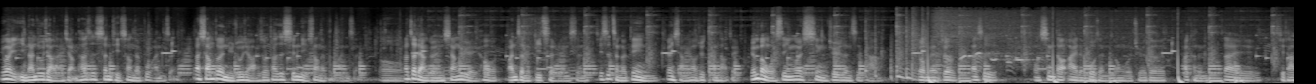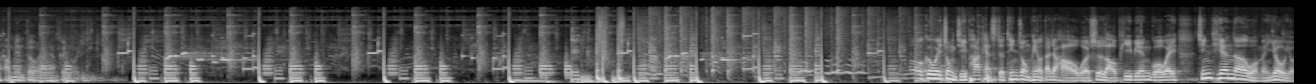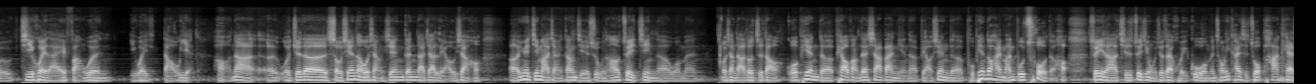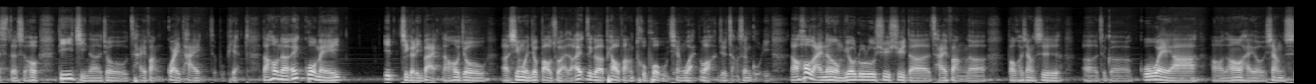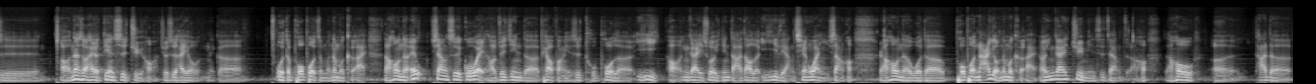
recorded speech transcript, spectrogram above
因为以男主角来讲，他是身体上的不完整，那相对女主角来说，她是心理上的不完整。哦，那这两个人相遇以后，完整的彼此的人生，其实整个电影更想要去探讨这个。原本我是因为性去认识他，就没有就，但是从性到爱的过程中，我觉得他可能在其他方面对我来讲更有意义。各位重疾 Podcast 的听众朋友，大家好，我是老 P 编国威。今天呢，我们又有机会来访问一位导演。好，那呃，我觉得首先呢，我想先跟大家聊一下哈，呃，因为金马奖刚结束，然后最近呢，我们。我想大家都知道，国片的票房在下半年呢表现的普遍都还蛮不错的哈，所以呢，其实最近我就在回顾我们从一开始做 podcast 的时候，第一集呢就采访《怪胎》这部片，然后呢，哎，过没一几个礼拜，然后就呃新闻就爆出来了，哎，这个票房突破五千万，哇，就掌声鼓励。然后后来呢，我们又陆陆续续的采访了，包括像是呃这个孤味啊，哦，然后还有像是。哦，那时候还有电视剧哈，就是还有那个我的婆婆怎么那么可爱。然后呢，哎，像是孤味，好，最近的票房也是突破了一亿，好，应该说已经达到了一亿两千万以上哈。然后呢，我的婆婆哪有那么可爱？然后应该剧名是这样子，然后，然后呃，它的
